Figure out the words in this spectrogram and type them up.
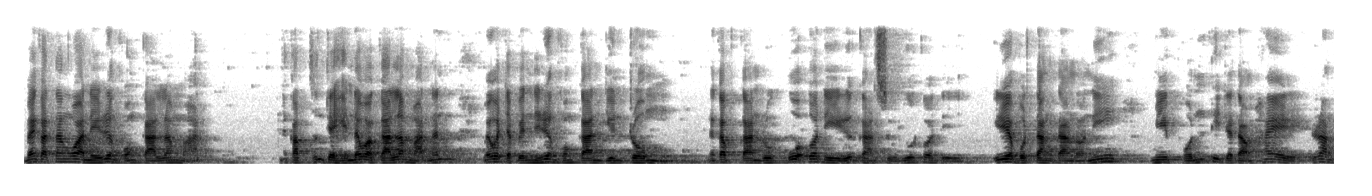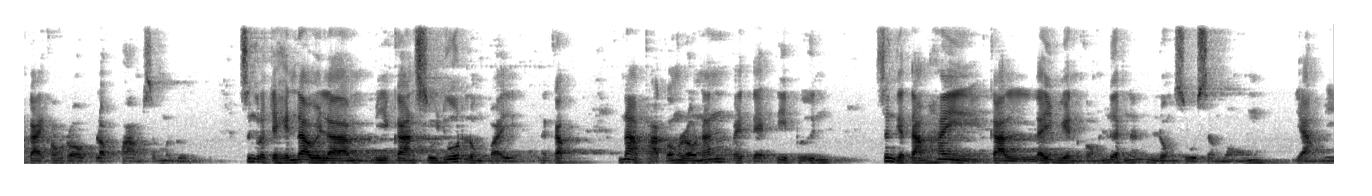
แม้กระทั่งว่าในเรื่องของการละหมาดนะครับซึ่งจะเห็นได้ว่าการละหมาดนั้น ไม่ว่าจะเป็นในเรื่องของการยืนตรงนะครับการรุกัวก็ดีหรือการสุยุดก็ดีอิริยาบถต่างๆ เหล่านี้มีผลที่จะทำให้ร่างกายของเราปรับความสมดุล ซึ่งเราจะเห็นได้เวลามีการสุยุดลงไปนะครับ หน้าผากของเรานั้นไปแตะที่พื้น ซึ่งจะทำให้การไหลเวียนของเลือดนั้นลงสู่สมองอย่างมี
